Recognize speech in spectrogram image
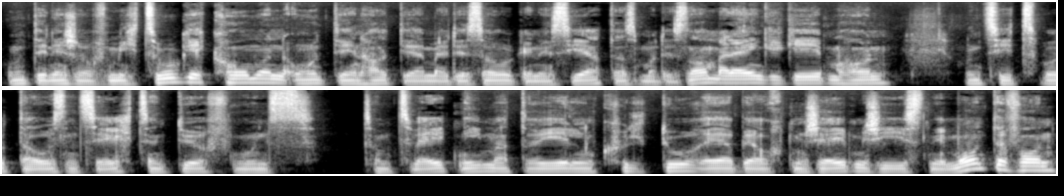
Und dann ist auf mich zugekommen und dann hat er mir das organisiert, dass wir das nochmal eingegeben haben. Und seit 2016 dürfen wir uns zum zweiten immateriellen Kulturerbe auch beim Scheibenschießen im Montafon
